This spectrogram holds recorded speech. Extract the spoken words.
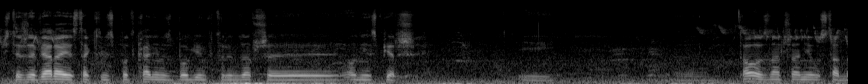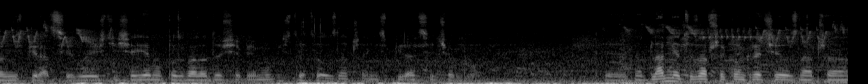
Myślę, że wiara jest takim spotkaniem z Bogiem, w którym zawsze On jest pierwszy. I e, to oznacza nieustanną inspirację, bo jeśli się Jemu pozwala do siebie mówić, to to oznacza inspirację ciągłą. E, No, dla mnie to zawsze konkrecie oznacza e,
